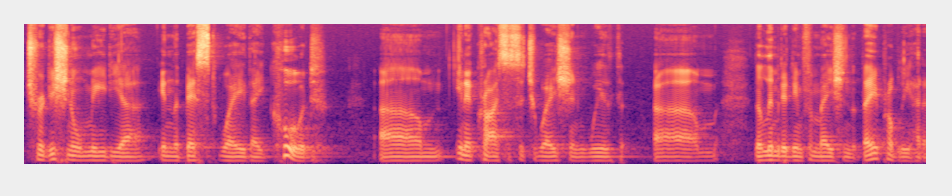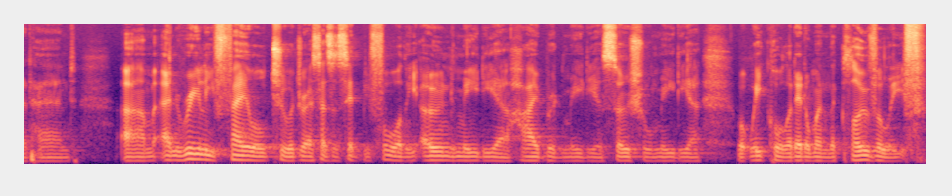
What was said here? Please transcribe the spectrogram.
traditional media in the best way they could um, in a crisis situation with um, the limited information that they probably had at hand. Um, and really failed to address, as I said before, the owned media, hybrid media, social media, what we call at Edelman the cloverleaf,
